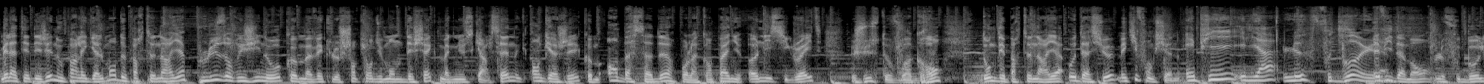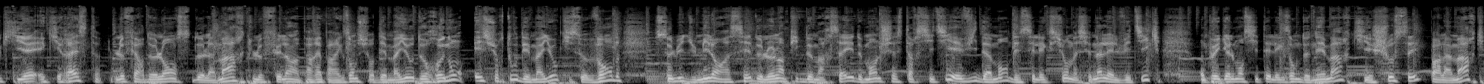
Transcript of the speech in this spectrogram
Mais la TDG nous parle également de partenariats plus originaux comme avec le champion du monde d'échecs Magnus Carlsen engagé comme ambassadeur pour la campagne Only See Great, juste voix grand. Donc des partenariats audacieux mais qui fonctionnent. Et puis, il y a le football. Évidemment, le football qui est et qui reste le fer de lance de la marque. Le félin apparaît par exemple sur des maillots de renom et surtout des maillots qui se vendent, celui du Milan AC, de l'Olympique de Marseille, de Manchester City évidemment des sélections nationales helvétiques. On peut également citer l'exemple de Neymar qui est chaussé par la marque.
